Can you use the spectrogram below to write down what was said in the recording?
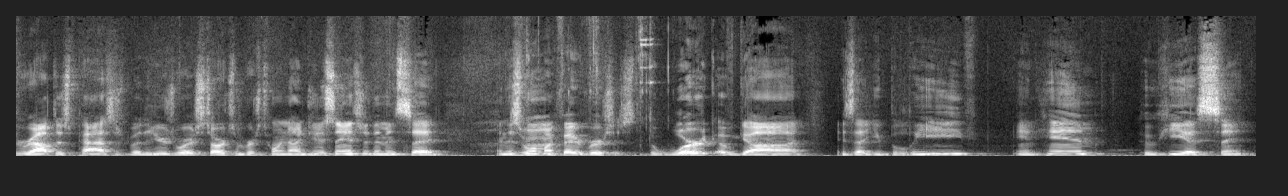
throughout this passage, but here's where it starts in verse 29. Jesus answered them and said, and this is one of my favorite verses The work of God is that you believe in him who he has sent.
